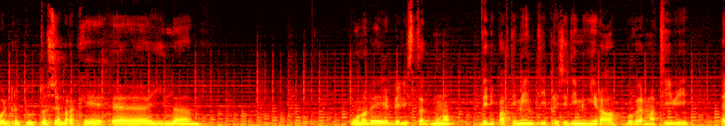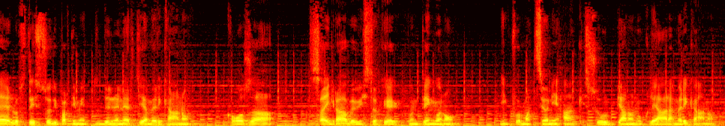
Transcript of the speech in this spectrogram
Oltretutto sembra che eh, il, uno, dei, degli, uno dei dipartimenti presi di mira governativi è lo stesso dipartimento dell'energia americano, cosa assai grave visto che contengono informazioni anche sul piano nucleare americano.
